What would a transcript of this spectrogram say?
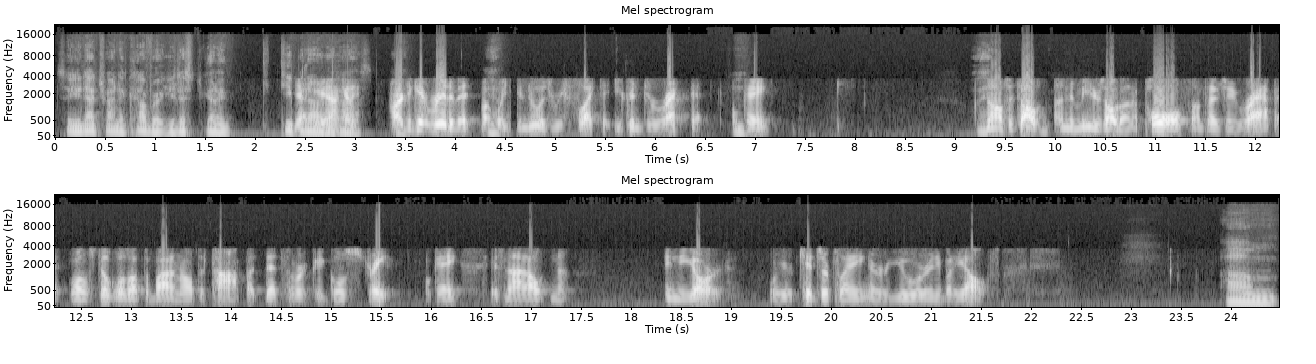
So you're not trying to cover it. You're just going to keep Yeah, it out you're not going to hard to get rid of it, but Yeah. what you can do is reflect it. You can direct it. Hmm. Okay. Well, Now, if it's out and the meter's out on a pole, sometimes you wrap it. Well, it still goes out the bottom and out the top, but that's where it goes straight. Okay, it's not out in the in the yard where your kids are playing or you or anybody else. Um,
